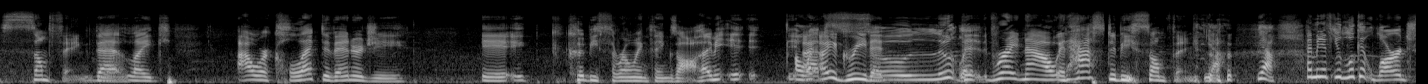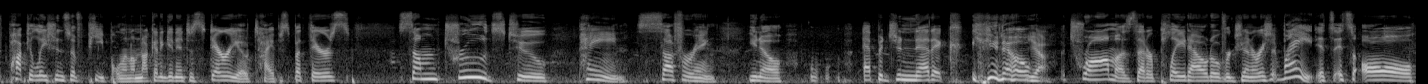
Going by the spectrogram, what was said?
something that Yeah. like our collective energy it, it could be throwing things off. I mean, it, it, Oh, I, I agree that absolutely. that right now it has to be something. yeah, yeah. I mean, if you look at large populations of people, and I'm not going to get into stereotypes, but there's some truths to pain, suffering, you know, epigenetic, you know, Yeah. traumas that are played out over generations. Right. It's it's all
